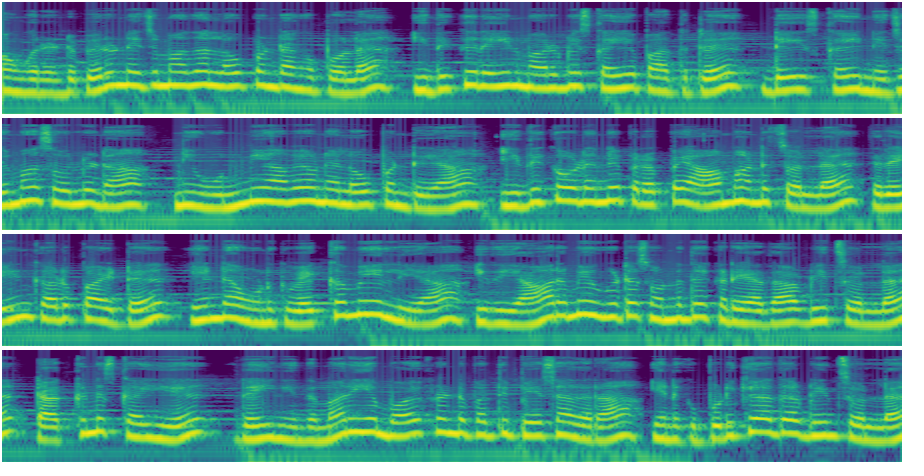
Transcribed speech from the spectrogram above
அவங்க ரெண்டு பேரும் நிஜமா தான் லவ் பண்றாங்க போல. இதுக்கு ரெயின் மறுபடியும் ஸ்கையை பார்த்துட்டு டே ஸ்கை நிஜமா சொல்லுடா. நீ உண்மையாவே உன்னை லவ் பண்றியா? இதுக்கு உடனே பிறப்பை ஆமான்னு சொல்ல ரெயின் கடுப்பாயிட்டு ஏண்டா உனக்கு வெக்கமே இல்லையா? இது யாருமே உங்ககிட்ட சொன்னதே கிடையாதா? அப்படின்னு சொல்ல டக்குன்னு ஸ்கையு ரெயின் இந்த மாதிரி என் பாய் ஃப்ரெண்டை பத்தி பேசாதடா. எனக்கு பிடிக்காது அப்படின்னு சொல்ல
